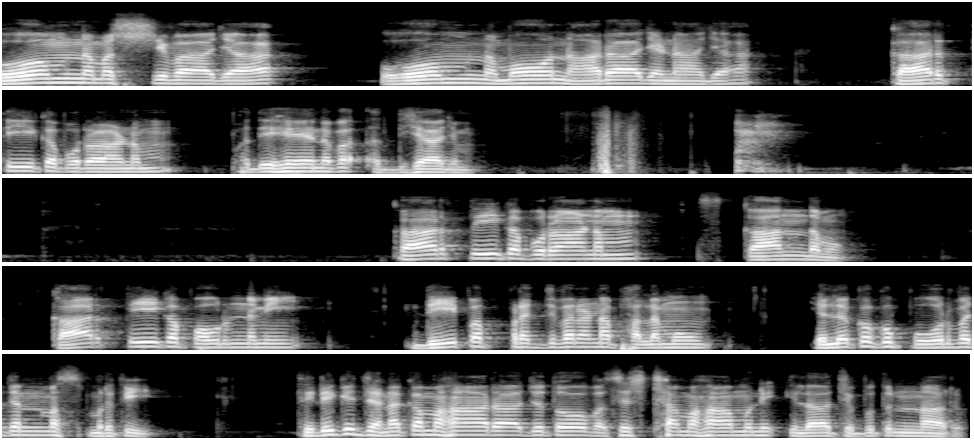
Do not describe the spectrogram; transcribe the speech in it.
ఓం నమ శివాయ ఓం నమో నారాయణాయ. కార్తీక పురాణం పదిహేనవ అధ్యాయం. కార్తీక పురాణం స్కాందము. కార్తీక పౌర్ణమి దీప ప్రజ్వలన ఫలము ఎలుకకు పూర్వజన్మ స్మృతి. తిరిగి జనక మహారాజుతో వశిష్ఠ మహాముని ఇలా చెబుతున్నారు.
